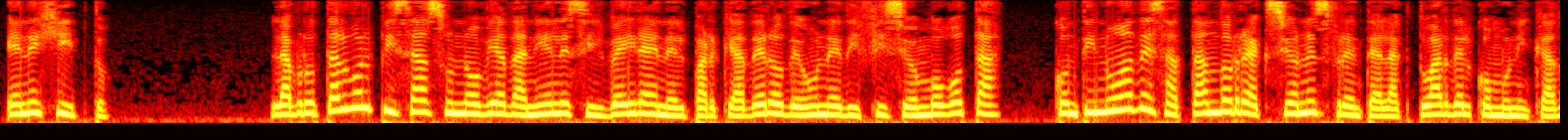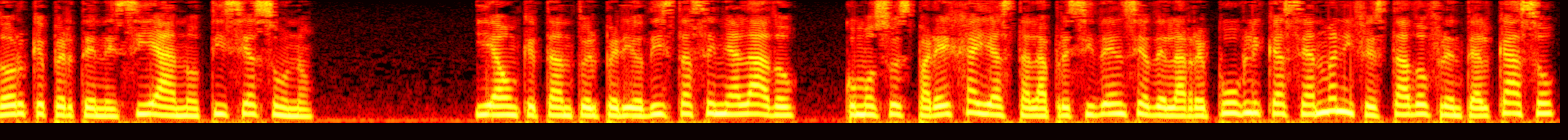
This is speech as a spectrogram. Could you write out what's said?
en Egipto. La brutal golpiza a su novia Daniele Silveira en el parqueadero de un edificio en Bogotá, continúa desatando reacciones frente al actuar del comunicador que pertenecía a Noticias 1 y aunque tanto el periodista señalado, como su expareja y hasta la presidencia de la República se han manifestado frente al caso,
